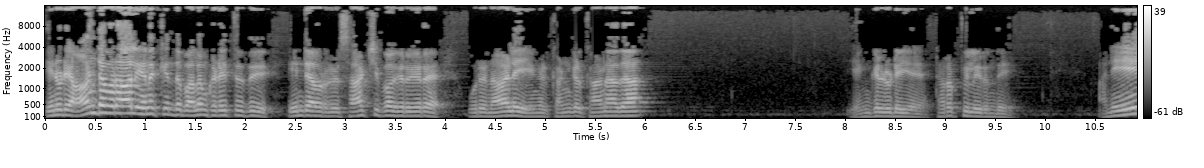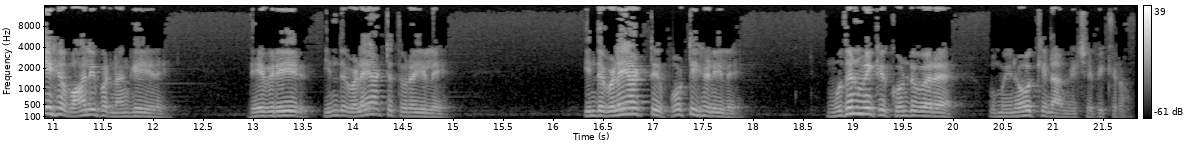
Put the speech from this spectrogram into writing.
என்னுடைய ஆண்டவரால் எனக்கு இந்த பலம் கிடைத்தது என்று அவர்கள் சாட்சி பகிர்கிற ஒரு நாளை எங்கள் கண்கள் காணாதா? எங்களுடைய தரப்பில் இருந்தே அநேக வாலிபர் நங்கையிலே தேவரீர் இந்த விளையாட்டு துறையிலே இந்த விளையாட்டு போட்டிகளிலே முதன்மைக்கு கொண்டு வர உம்மை நோக்கி நாங்கள் செபிக்கிறோம்.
